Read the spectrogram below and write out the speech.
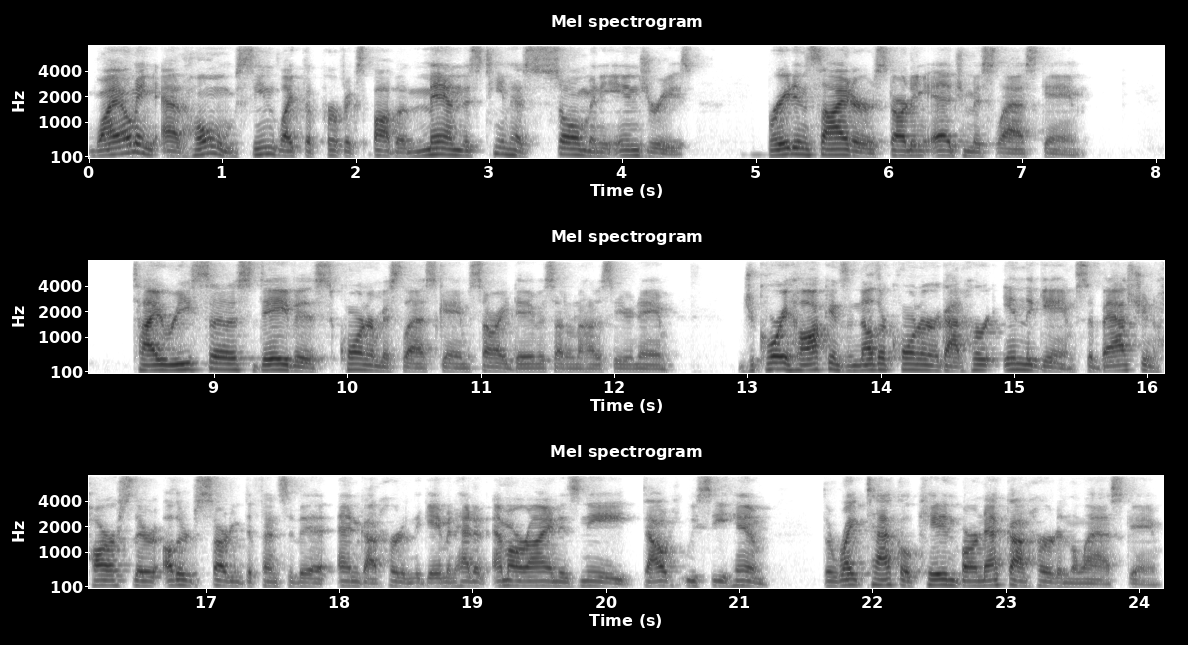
Wyoming at home seemed like the perfect spot, but man, this team has so many injuries. Braden Sider, starting edge, missed last game. Tyrecus Davis, corner missed last game. Sorry, Davis. I don't know how to say your name. Ja'Cory Hawkins, another corner, got hurt in the game. Sebastian Harsh, their other starting defensive end, got hurt in the game and had an MRI in his knee. Doubt we see him. The right tackle, Caden Barnett, got hurt in the last game.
